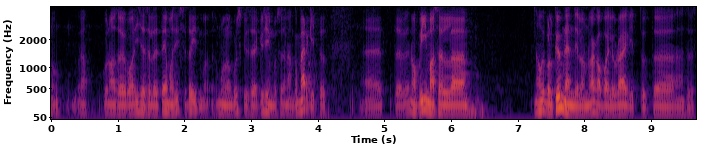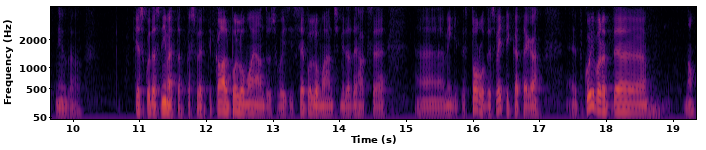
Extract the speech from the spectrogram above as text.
nojah, kuna sa juba ise selle teema sisse tõid, mul on kuskil see küsimus enam ka märgitud. et noh, viimasel no võib-olla kümnendil on väga palju räägitud äh, sellest nii-öelda, kes kuidas nimetab, kas vertikaalpõllumajandus või siis see põllumajandus, mida tehakse äh, mingites torudes vetikatega. et kuivõrd äh, noh,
